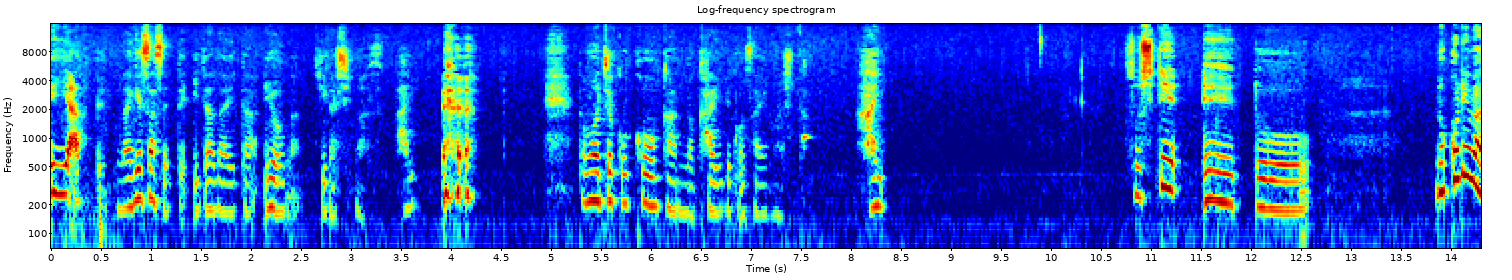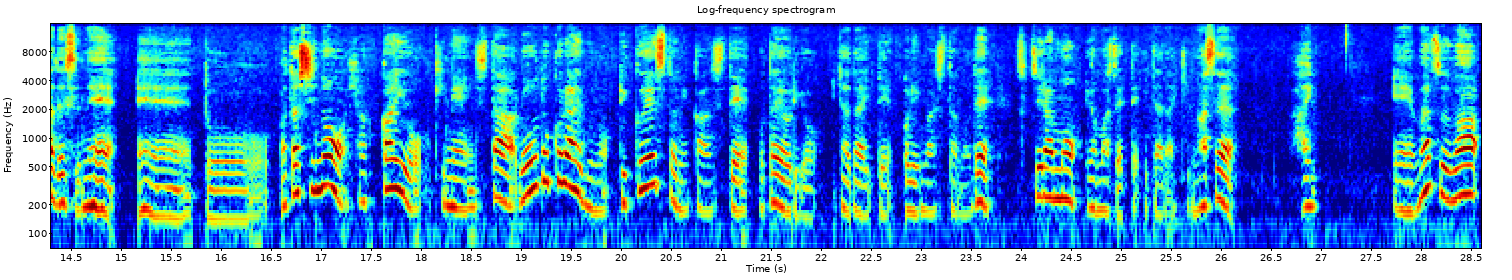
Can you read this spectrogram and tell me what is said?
「えいや!」って投げさせていただいたような気がします。はい。友チョコ交換の回でございました。はい。そしてえっ、と残りはですねえーと、私の100回を記念した朗読ライブのリクエストに関してお便りをいただいておりましたのでそちらも読ませていただきます。はいえー、まずは、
